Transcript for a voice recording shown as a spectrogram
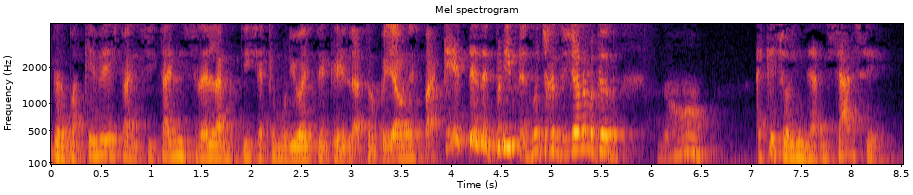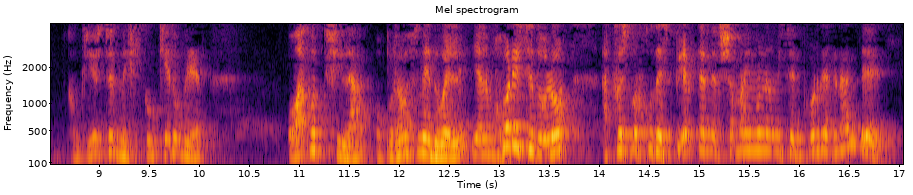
pero ¿para qué ves? ¿Para, si está en Israel la noticia que murió este, que la atropellaron, ¿para qué te deprimes? Mucha gente yo no me quedo. No, hay que solidarizarse. Aunque yo estoy en México, quiero ver, o hago tefilá, o por lo menos me duele, y a lo mejor ese dolor, a por despierta en el Shamaim una misericordia grande.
